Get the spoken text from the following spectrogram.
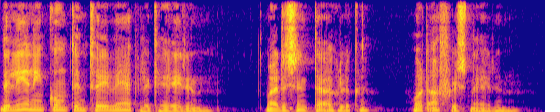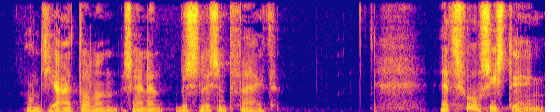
De leerling komt in twee werkelijkheden, maar de zintuigelijke wordt afgesneden, want jaartallen zijn een beslissend feit. Het schoolsysteem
